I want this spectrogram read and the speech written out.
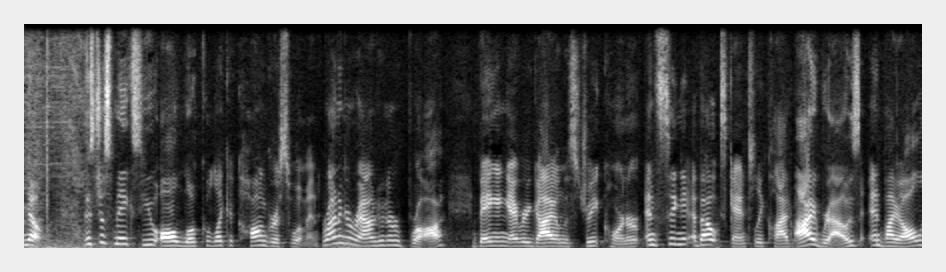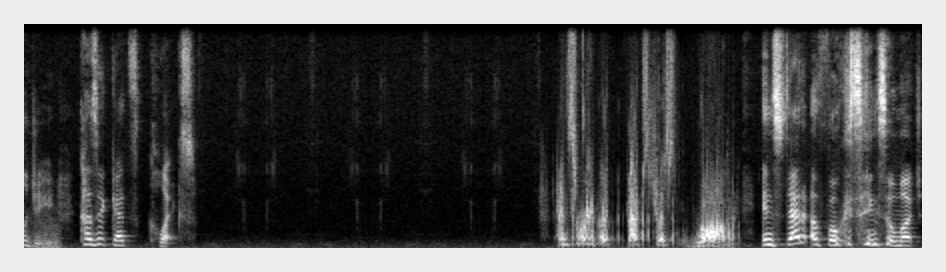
No, this just makes you all look like a congresswoman, running around in her bra, banging every guy on the street corner, and singing about scantily clad eyebrows and biology, cause it gets clicks. And sorry, but that's just wrong. Instead of focusing so much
